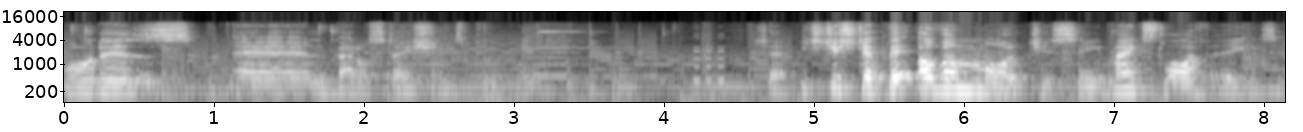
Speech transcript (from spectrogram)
Orders and battle stations, people. So it's just a bit of a mod, you see. Makes life easy.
